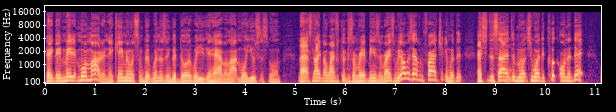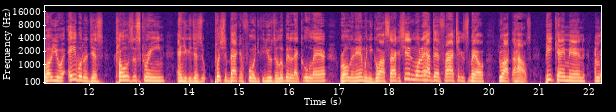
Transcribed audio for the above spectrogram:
they, they made it more modern. They came in with some good windows and good doors where you can have a lot more uses to them. Last night, my wife was cooking some red beans and rice, and we always have some fried chicken with it. And she decided to, she wanted to cook on the deck. Well, you were able to just close the screen, and you could just push it back and forth. You could use a little bit of that cool air rolling in when you go outside. Cause she didn't want to have that fried chicken smell throughout the house. Pete came in. I mean,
